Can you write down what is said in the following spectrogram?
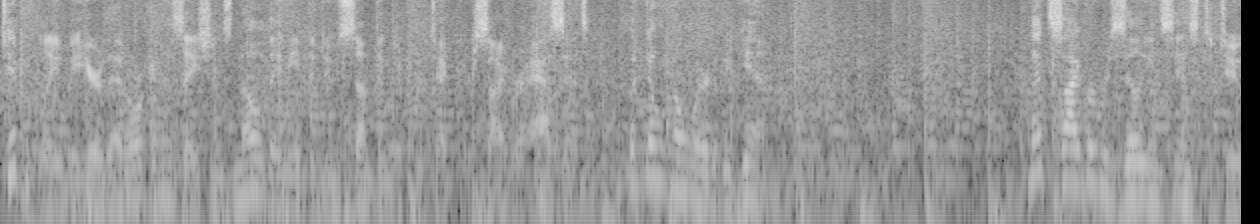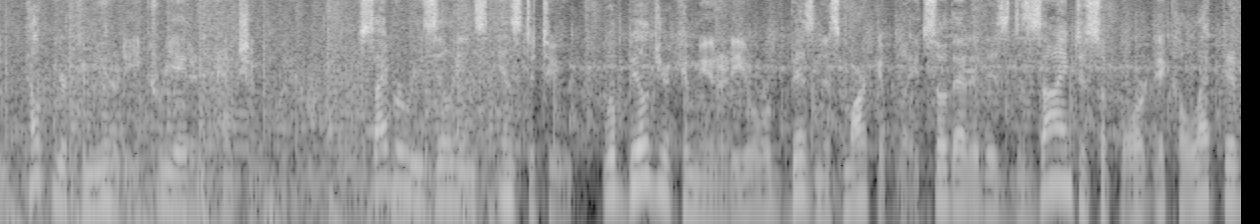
Typically, we hear that organizations know they need to do something to protect their cyber assets, but don't know where to begin. Let Cyber Resilience Institute help your community create an action plan. Cyber Resilience Institute will build your community or business marketplace so that it is designed to support a collective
